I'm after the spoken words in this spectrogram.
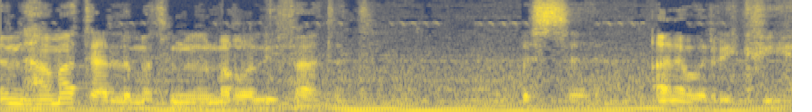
الظاهر انها ما تعلمت من المرة اللي فاتت. بس أنا أوريك فيها.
